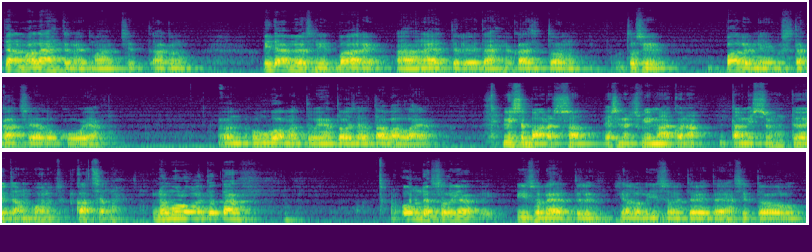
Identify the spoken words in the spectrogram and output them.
Täällä mä oon lähtenyt, että mä oon sitten alkanut pitää myös niitä baarinäyttelyitä, joka sitten on tosi paljon niin sitä katsojalukua ja on huomattu ihan toisella tavalla. Ja missä baarissa sä esimerkiksi viime aikoina, tai missä sun töitä on voinut katsella? No mulla oli tota, Ondas oli iso näyttely, siellä oli isoja töitä ja sitten on ollut,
